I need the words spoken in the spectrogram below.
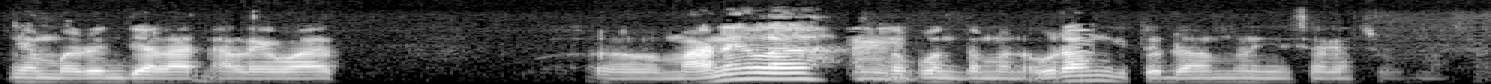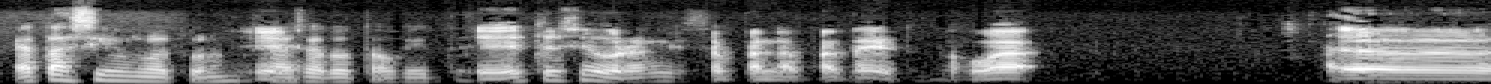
nyamperin jalan lewat eh, maneh lah Hmm. ataupun teman orang gitu dalam menyelesaikan sebuah masalah eta sih menurut orang Iya. salah satu tauhid itu ya itu sih orang sependapatnya itu bahwa eh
